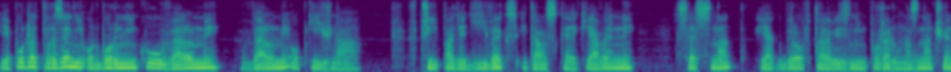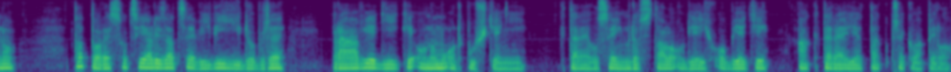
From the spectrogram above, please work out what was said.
je podle tvrzení odborníků velmi, velmi obtížná. V případě dívek z italské Chiavenny se snad, jak bylo v televizním pořadu naznačeno, tato resocializace vyvíjí dobře právě díky onomu odpuštění, kterého se jim dostalo od jejich oběti a které je tak překvapilo.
